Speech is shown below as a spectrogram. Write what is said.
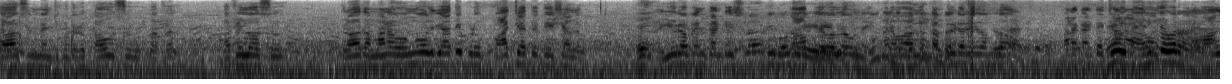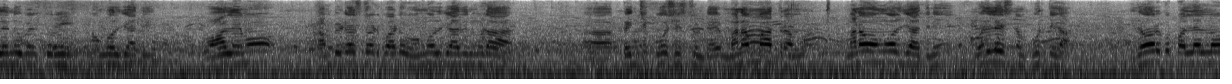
డాగ్స్ని పెంచుకుంటారు. కౌస్ బఫెల్ బఫెలోస్ తర్వాత మన ఒంగోలు జాతి ఇప్పుడు పాశ్చాత్య దేశాలు యూరోపియన్ కంట్రీస్లో టాప్ లెవెల్లో ఉన్నాయి. మరి వాళ్ళు కంప్యూటర్ యుగంలో మనకంటే చాలా. వాళ్ళు ఎందుకు పెంచుతారు ఒంగోలు జాతి? వాళ్ళేమో కంప్యూటర్స్ తోటి పాటు ఒంగోలు జాతిని కూడా పెంచి పోషిస్తుంటే మనం మాత్రం మన ఒంగోలు జాతిని వదిలేసినాం పూర్తిగా. ఇదివరకు పల్లెల్లో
